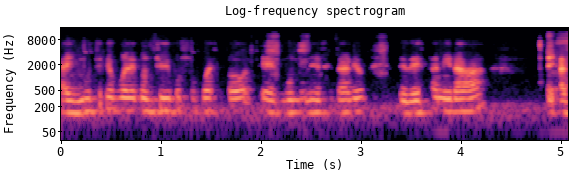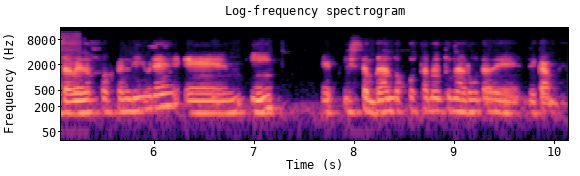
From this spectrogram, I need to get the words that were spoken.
hay, mucho que puede contribuir, por supuesto, el mundo universitario desde esta mirada eh, a través del software libre eh, y eh, ir sembrando justamente una ruta de, cambio.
